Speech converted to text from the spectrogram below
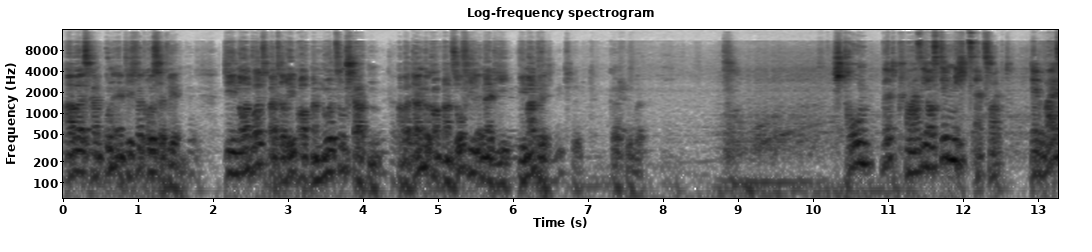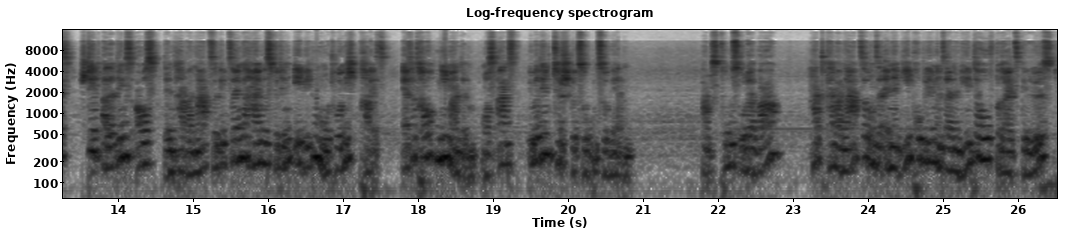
aber es kann unendlich vergrößert werden. Die 9-Volt-Batterie braucht man nur zum Starten, aber dann bekommt man so viel Energie, wie man will. Strom wird quasi aus dem Nichts erzeugt. Der Beweis steht allerdings aus, denn Kabanatze gibt sein Geheimnis für den ewigen Motor nicht preis. Er vertraut niemandem, aus Angst, über den Tisch gezogen zu werden. Abstrus oder wahr? Hat Kabanatze unser Energieproblem in seinem Hinterhof bereits gelöst?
